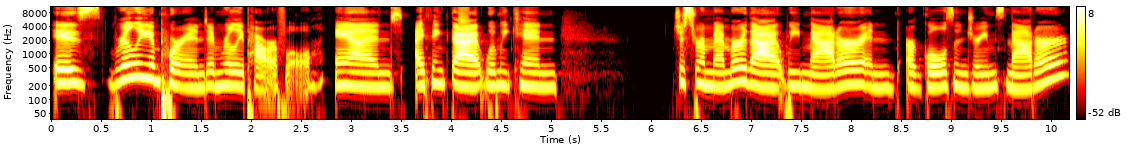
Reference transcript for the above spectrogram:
is really important and really powerful. And I think that when we can just remember that we matter and our goals and dreams matter,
